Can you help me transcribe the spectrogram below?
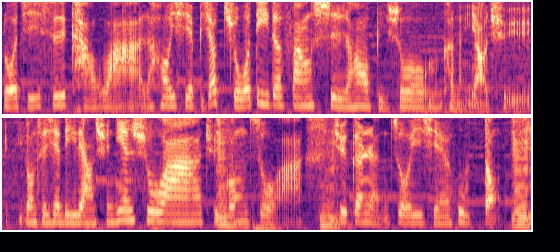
逻辑思考啊，然后一些比较着地的方式，然后比如说，我们可能要去用这些力量去念书啊，去工作啊，去跟人做一些互动。嗯。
